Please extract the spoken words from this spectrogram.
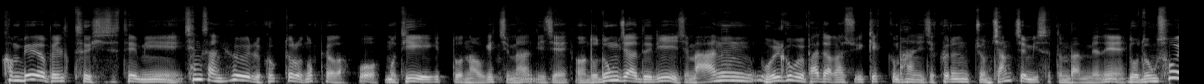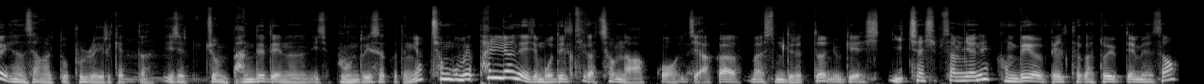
컨베이어 벨트 시스템이 생산 효율을 극도로 높여갖고 뭐 뒤에 얘기 또 나오겠지만 이제 어, 노동자들이 이제 많은 월급을 받아갈 수 있게끔 한 이제 그런 좀 장점이 있었던 반면에 노동 소외 현상을 또 불러일으켰던 이제 좀 반대되는 이제 부분도 있었거든요. 1908년에 이제 모델 T가 처음 나왔고 이제 아까 말씀드렸던 이게 2013년에 컨베이어 벨트가 도입되면서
